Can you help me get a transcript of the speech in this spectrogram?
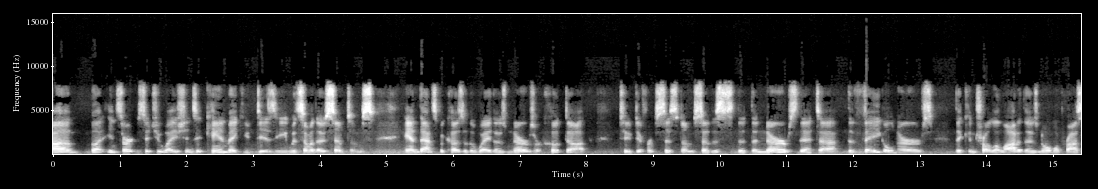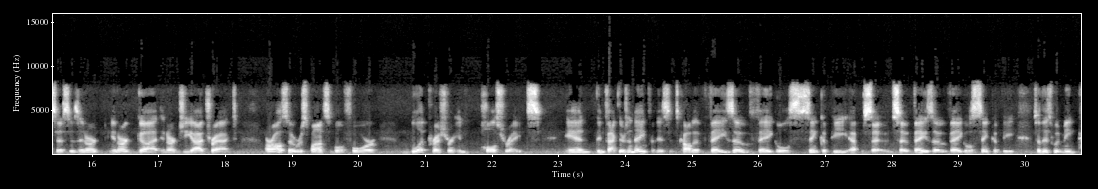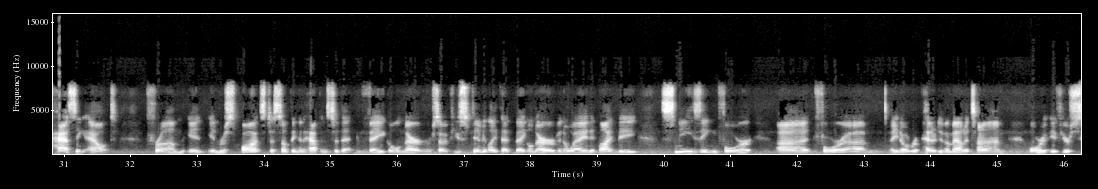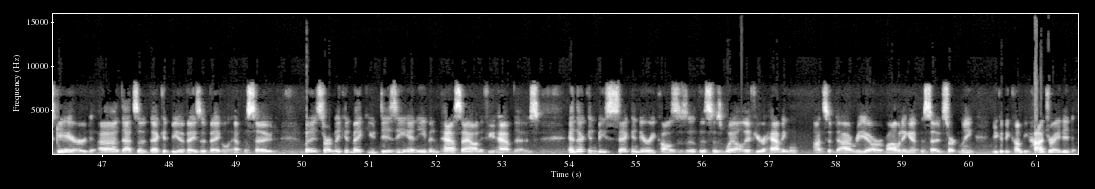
Um, but in certain situations, it can make you dizzy with some of those symptoms. And that's because of the way those nerves are hooked up to different systems. So this, the, the nerves that, uh, the vagal nerves that control a lot of those normal processes in our, in our gut, in our GI tract, are also responsible for blood pressure and pulse rates. And in fact, there's a name for this. It's called a vasovagal syncope episode. So, vasovagal syncope. So, this would mean passing out from in, in response to something that happens to that vagal nerve. So, if you stimulate that vagal nerve in a way, and it might be sneezing for uh, for um, you know a repetitive amount of time, or if you're scared, uh, that's a that could be a vasovagal episode but it certainly could make you dizzy and even pass out if you have those. And there can be secondary causes of this as well. If you're having lots of diarrhea or vomiting episodes, certainly you could become dehydrated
